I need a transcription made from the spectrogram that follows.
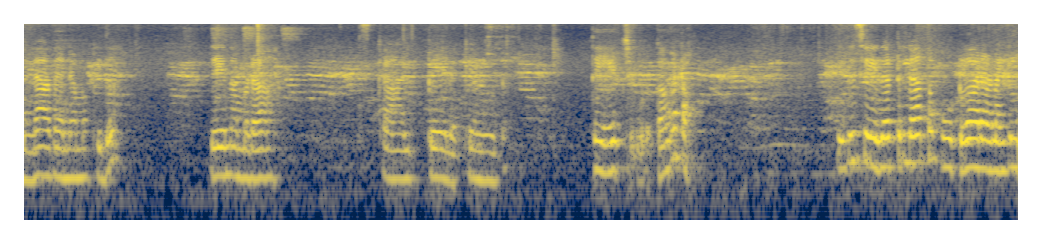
അല്ലാതെ തന്നെ നമുക്കിത് ഇത് നമ്മുടെ സ്കാൽപ്പേലൊക്കെ അങ്ങോട്ട് തേച്ച് കൊടുക്കാം കേട്ടോ. ഇത് ചെയ്തിട്ടില്ലാത്ത കൂട്ടുകാരാണെങ്കിൽ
